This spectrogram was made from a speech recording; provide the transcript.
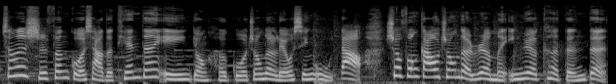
像是十分国小的天灯营、永和国中的流行舞蹈、寿丰高中的热门音乐课等等。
